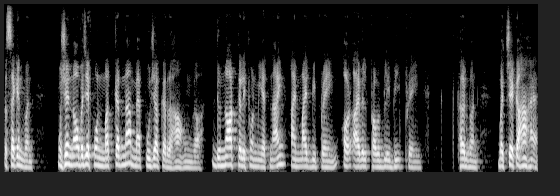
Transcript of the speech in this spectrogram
The second one, मुझे नौ बजे फोन मत करना मैं पूजा कर रहा हूँगा Do not telephone me at nine. I might be praying or I will probably be praying. Third one, बच्चे कहाँ हैं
